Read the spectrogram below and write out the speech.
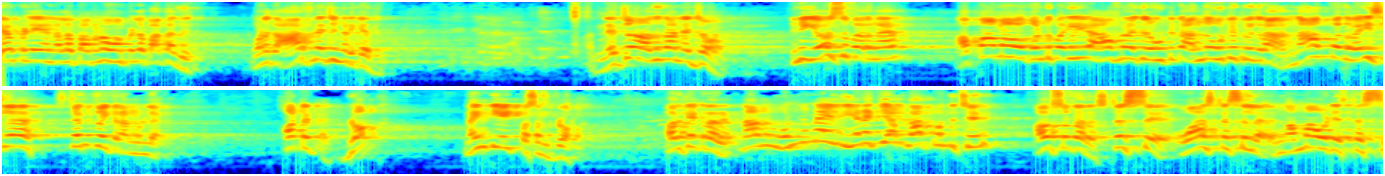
என் பிள்ளைய நல்லா பார்க்கணும் உன் பிள்ளை பார்க்காது. உனக்கு ஆர்ஃபனேஜும் கிடைக்காது. நிஜம் அதுதான் நிஜம். இன்னைக்கு யோசிச்சு பாருங்க. அப்பா அம்மாவை கொண்டு போய் ஆர்ஃபனேஜில் விட்டுட்டு அங்கே விட்டுட்டு இருக்கிறான். நாற்பது வயசுல ஸ்ட்ரென்த் வைக்கிறாங்க உள்ள. Heart attack block ninety eight percent block அவர் கேட்குறாரு நான் ஒன்றுமே இல்லை எனக்கு ஏன் பிளாக் வந்துச்சு? அவர் சொல்றாரு ஸ்ட்ரெஸ் வா ஸ்ட்ரெஸ் இல்லை உங்க அம்மாவுடைய ஸ்ட்ரெஸ்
